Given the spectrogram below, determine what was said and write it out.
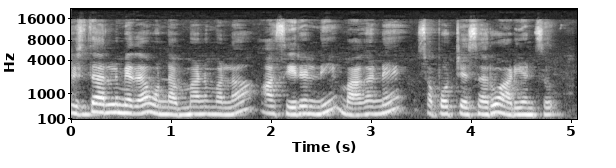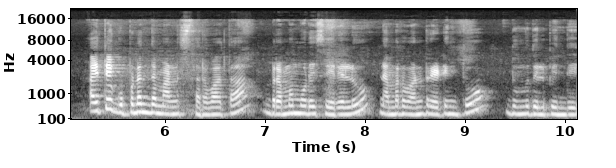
రిషిదారుల మీద ఉన్న అభిమానం వల్ల ఆ సీరియల్ని బాగానే సపోర్ట్ చేశారు ఆడియన్స్. అయితే గుప్పడంత మనసు తర్వాత బ్రహ్మముడి సీరియల్ నెంబర్ వన్ రేటింగ్తో దుమ్ము దులిపింది.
